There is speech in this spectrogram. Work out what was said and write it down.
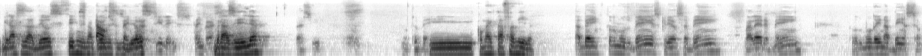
graças a Deus, firmes na presença tá de Deus. Brasília, é isso? Tá em Brasília. Brasília. Brasília. Muito bem. E como é que tá a família? Tá bem, todo mundo bem, as crianças bem, Valéria bem, todo mundo aí na benção.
